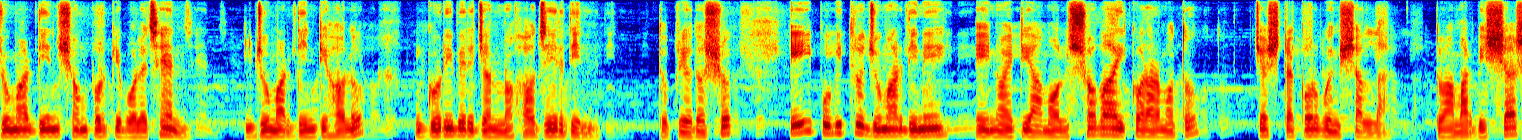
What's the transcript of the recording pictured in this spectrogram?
জুমার দিন সম্পর্কে বলেছেন, জুমার দিনটি হলো গরিবের জন্য হজের দিন। তো প্রিয় দর্শক, এই পবিত্র জুমার দিনে এই নয়টি আমল সবাই করার মতো চেষ্টা করব ইনশাল্লাহ। তো আমার বিশ্বাস,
